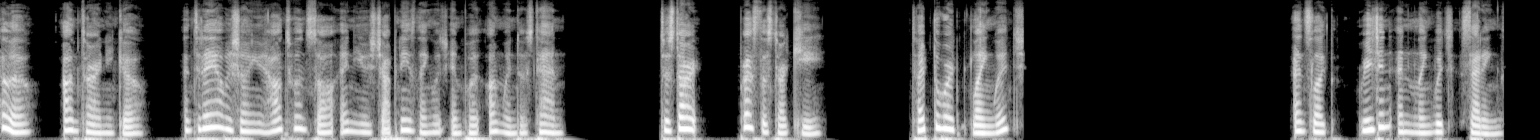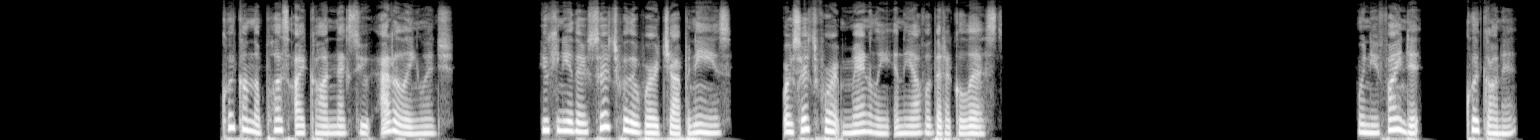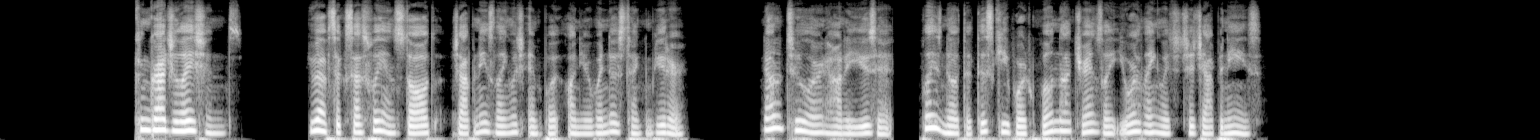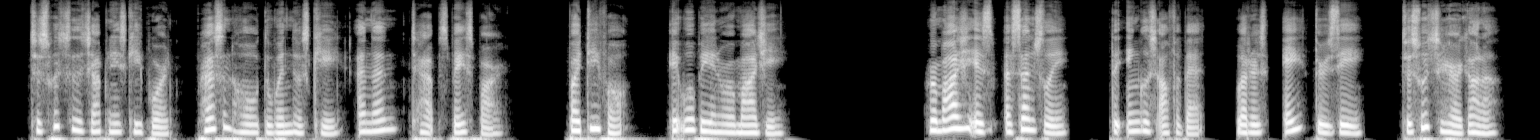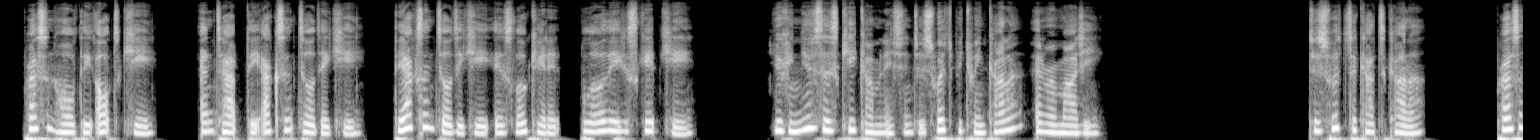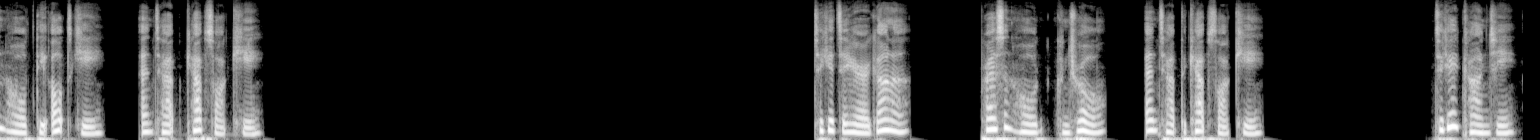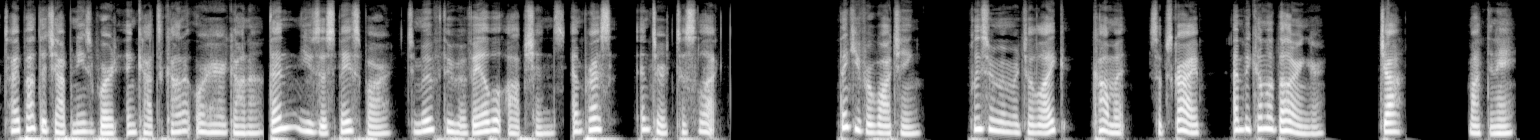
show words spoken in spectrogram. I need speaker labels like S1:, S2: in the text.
S1: Hello, I'm Tara Nico, and today I'll be showing you how to install and use Japanese language input on Windows 10. To start, press the Start key. Type the word Language and select Region and Language Settings. Click on the plus icon next to Add a Language. You can either search for the word Japanese or search for it manually in the alphabetical list. When you find it, click on it. Congratulations! You have successfully installed Japanese language input on your Windows 10 computer. Now to learn how to use it, please note that this keyboard will not translate your language to Japanese. To switch to the Japanese keyboard, press and hold the Windows key and then tap spacebar. By default, it will be in Romaji. Romaji is essentially the English alphabet, letters A through Z. To switch to hiragana, press and hold the Alt key and tap the accent tilde key. The accent tilde key is located below the escape key. You can use this key combination to switch between kana and romaji. To switch to katakana, press and hold the Alt key and tap caps lock key. To get to hiragana, press and hold Control and tap the caps lock key. To get kanji, type out the Japanese word in katakana or hiragana, then use the spacebar to move through available options and press enter to select. Thank you for watching. Please remember to like, comment, subscribe, and become a bell ringer. Ja, matane.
